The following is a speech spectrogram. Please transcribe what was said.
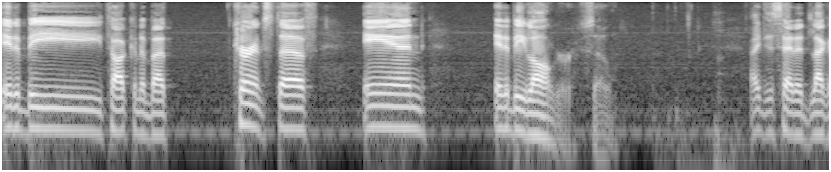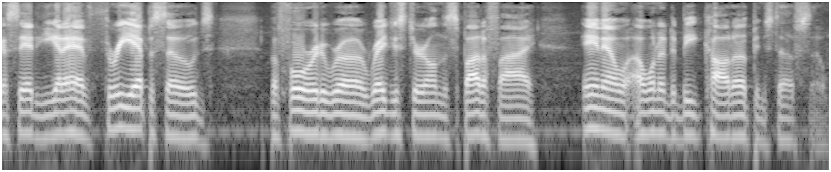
it'll be talking about current stuff and it'll be longer. So I just had it, like I said, you got to have three episodes before to uh, register on the Spotify, and I, I wanted to be caught up and stuff. So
